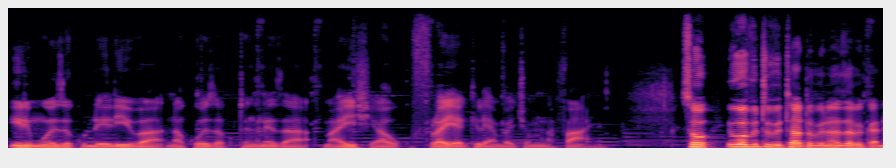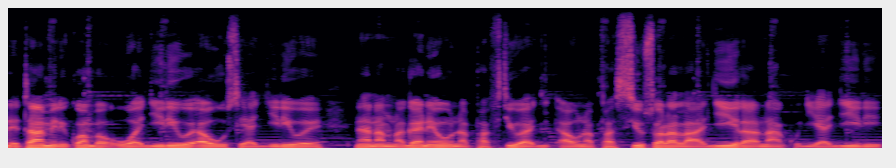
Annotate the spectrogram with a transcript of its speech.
ili muweze kudeliver na kuweza kutengeneza maisha au kufurahia kile ambacho mnafanya so hivyo vitu vitatu vinaweza vikadetermine kwamba uajiriwe au usiajiriwe na namna gani au unapafiwa au unapasiu swala la ajira na kujiajiri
